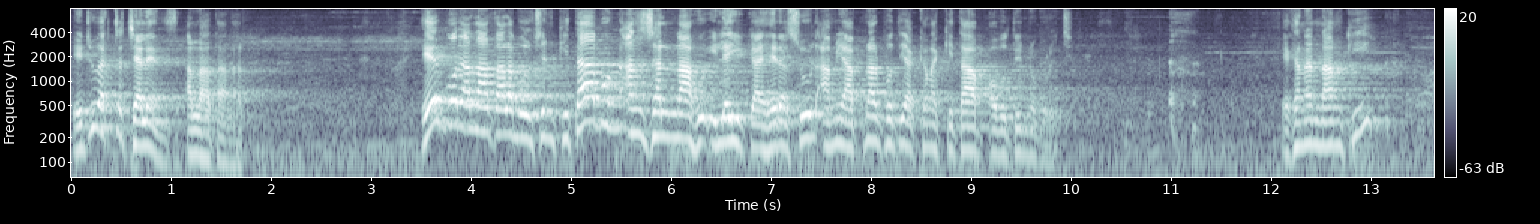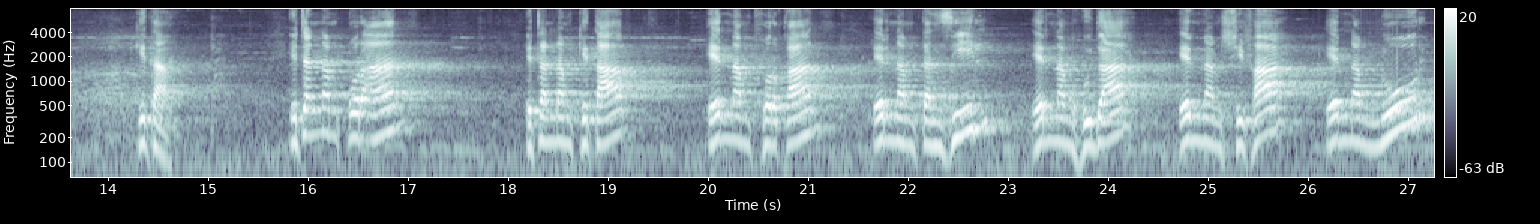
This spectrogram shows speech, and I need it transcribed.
এটিও একটা চ্যালেঞ্জ আল্লাহ তালার এরপরে আল্লাহ তালা বলছেন, কিতাবুন আনসাল্লাহু ইলাইকা, হে রাসূল, আমি আপনার প্রতি একখানা কিতাব অবতীর্ণ করেছি। এখানের নাম কি? কিতাব। এটার নাম কোরআন, এটার নাম কিতাব, এর নাম ফোরকান, এর নাম তানজিল, এর নাম হুদা, এর নাম শিফা, এর নাম নূর,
